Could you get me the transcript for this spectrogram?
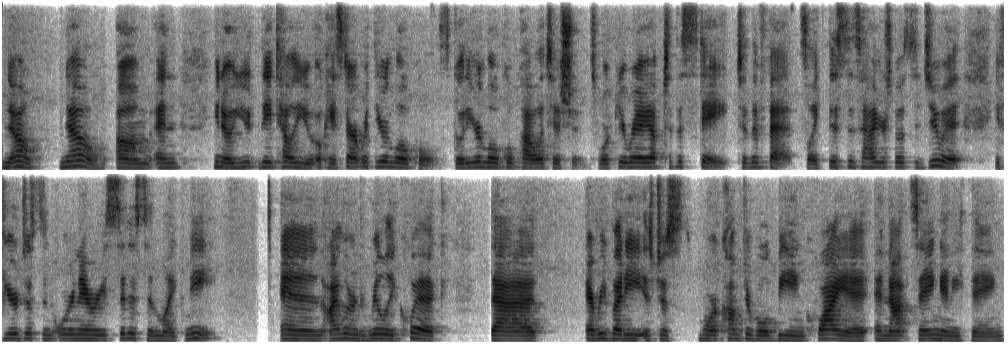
No, no. Um, and you know, you, they tell you, okay, start with your locals, go to your local politicians, work your way up to the state, to the feds. Like this is how you're supposed to do it if you're just an ordinary citizen like me. And I learned really quick that everybody is just more comfortable being quiet and not saying anything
